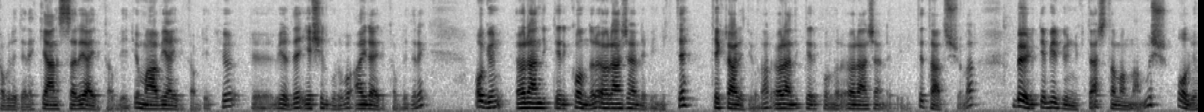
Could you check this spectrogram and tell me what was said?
kabul ederek yani sarı ayrı kabul ediyor, mavi ayrı kabul ediyor. E, bir de yeşil grubu ayrı ayrı kabul ederek o gün öğrendikleri konuları öğrencilerle birlikte tekrar ediyorlar. Öğrendikleri konuları öğrencilerle birlikte tartışıyorlar. Böylelikle bir günlük ders tamamlanmış oluyor.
